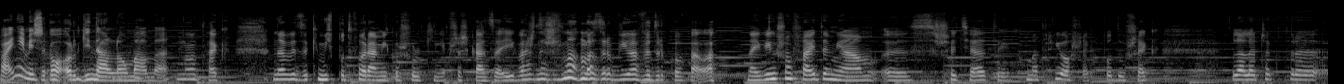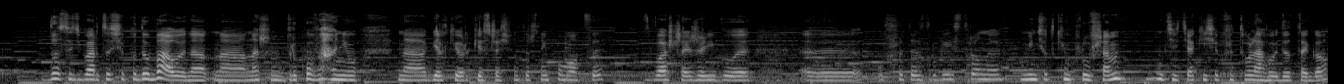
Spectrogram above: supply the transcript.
Fajnie mieć taką oryginalną mamę. No tak, nawet z jakimiś potworami koszulki nie przeszkadza i ważne, że mama zrobiła, wydrukowała. Największą frajdę miałam y, z szycia tych matrioszek, poduszek, laleczek, które dosyć bardzo się podobały na, na naszym drukowaniu na Wielkiej Orkiestrze Świątecznej Pomocy, zwłaszcza jeżeli były y, uszyte z drugiej strony mięciutkim pluszem. Dzieciaki się przytulały do tego.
